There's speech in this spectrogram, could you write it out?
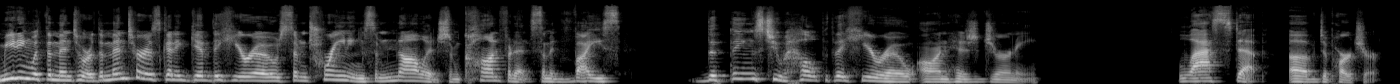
Meeting with the mentor. The mentor is going to give the hero some training, some knowledge, some confidence, some advice, the things to help the hero on his journey. Last step of departure.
